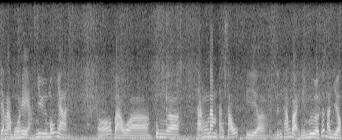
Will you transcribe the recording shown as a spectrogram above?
sẽ là mùa hè như mẫu nhà. Này đó, vào à, khung tháng 5 tháng 6 thì đến tháng 7 thì mưa rất là nhiều.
